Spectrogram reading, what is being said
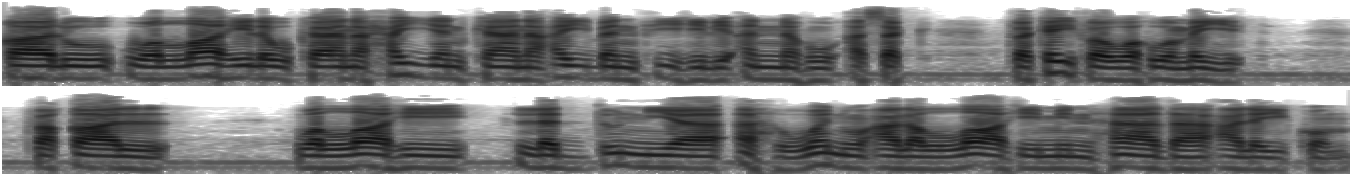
قالوا والله لو كان حيا كان عيبا فيه لأنه أسك فكيف وهو ميت؟ فقال والله للدنيا أهون على الله من هذا عليكم.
